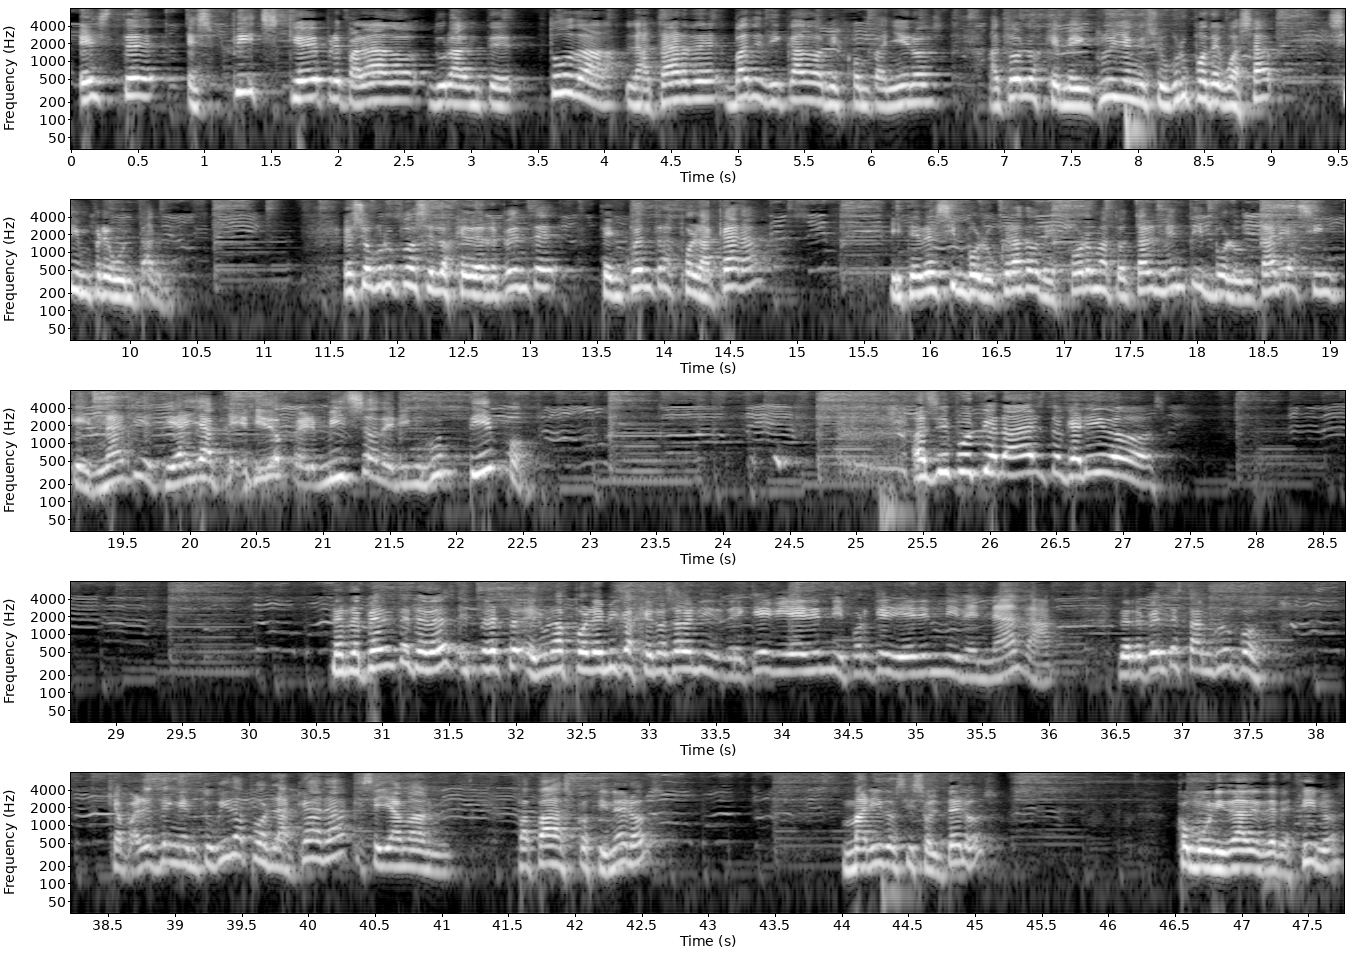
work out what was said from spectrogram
Este speech que he preparado durante toda la tarde va dedicado a mis compañeros, a todos los que me incluyen en su grupo de WhatsApp sin preguntarme. Esos grupos en los que de repente te encuentras por la cara y te ves involucrado de forma totalmente involuntaria sin que nadie te haya pedido permiso de ningún tipo. Así funciona esto, queridos. De repente te ves en unas polémicas que no sabes ni de qué vienen, ni por qué vienen, ni de nada. De repente están grupos que aparecen en tu vida por la cara, que se llaman papás cocineros, maridos y solteros, comunidades de vecinos,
